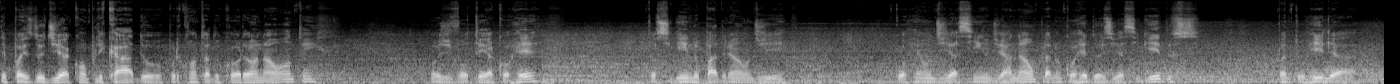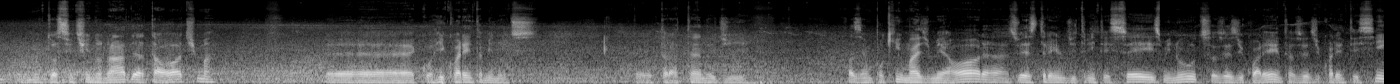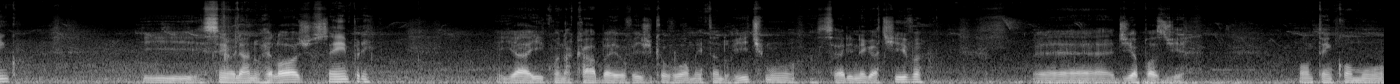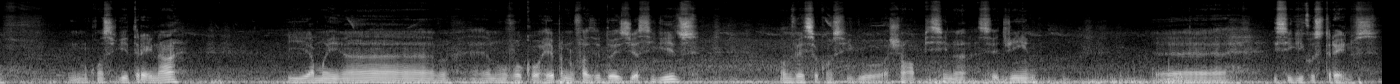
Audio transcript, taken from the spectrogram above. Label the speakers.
Speaker 1: Depois do dia complicado por conta do corona ontem, hoje voltei a correr. Estou seguindo o padrão de correr um dia sim, um dia não, para não correr dois dias seguidos. Panturrilha, não estou sentindo nada, está ótima. É, corri 40 minutos. Estou tratando de fazer um pouquinho mais de meia hora, às vezes treino de 36 minutos, às vezes de 40, às vezes de 45 e sem olhar no relógio sempre. E aí quando acaba eu vejo que eu vou aumentando o ritmo, série negativa, é, dia após dia. Ontem como não consegui treinar e amanhã eu não vou correr para não fazer dois dias seguidos. Vamos ver se eu consigo achar uma piscina cedinho é, e seguir com os treinos.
